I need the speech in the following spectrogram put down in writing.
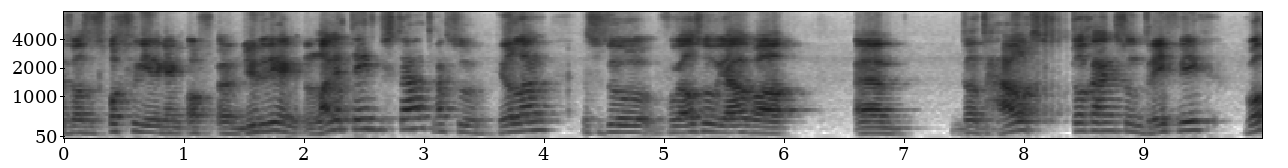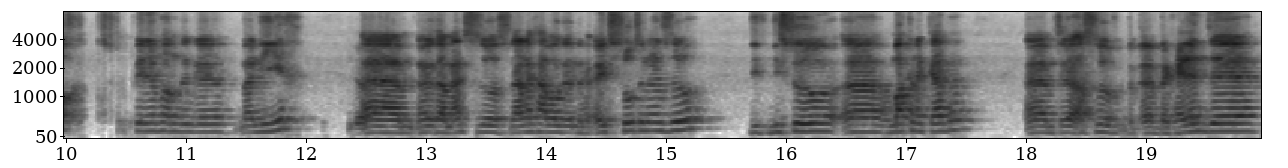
zoals een sportvereniging of een jeugdbeweging, lange tijd bestaat, echt zo heel lang, dus zo, vooral zo, ja, wat, ehm, dat hout toch aan zo'n drijfveeg wordt, op een of andere manier. ja, Ehm, dat mensen zo sneller gaan worden uitstoten en zo, die het niet zo makkelijk hebben. Ehm, terwijl als eh, beginnende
